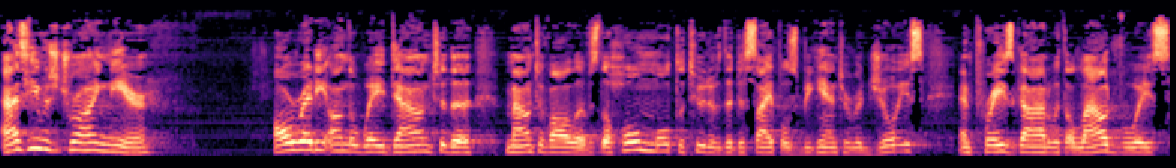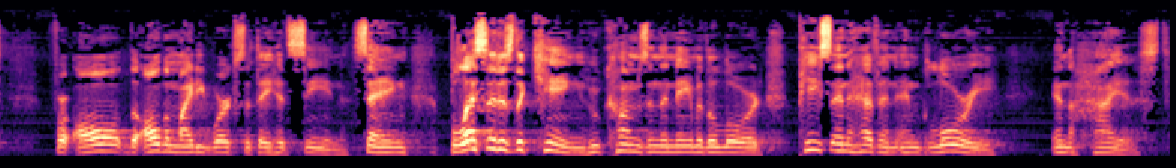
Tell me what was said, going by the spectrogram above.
As he was drawing near, already on the way down to the Mount of Olives, the whole multitude of the disciples began to rejoice and praise God with a loud voice for all the, all the mighty works that they had seen, saying, Blessed is the King who comes in the name of the Lord, peace in heaven and glory in the highest.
